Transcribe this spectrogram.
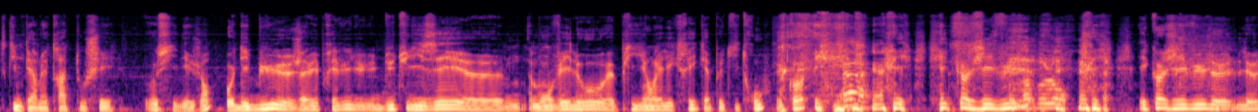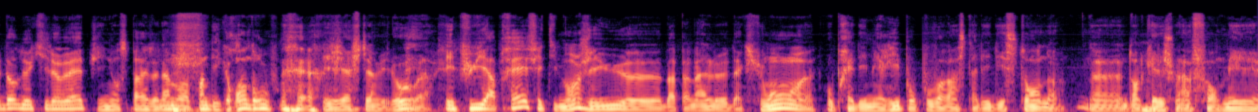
ce qui me permettra de toucher aussi des gens. Au début, euh, j'avais prévu d'u- d'utiliser euh, mon vélo euh, pliant électrique à petits trous. Et quand, et, et quand j'ai vu, et quand j'ai vu le, le nombre de kilomètres, j'ai dit non, c'est pas raisonnable, on va prendre des grandes roues. Et j'ai acheté un vélo, voilà. Et puis après, effectivement, j'ai eu euh, bah, pas mal d'actions euh, auprès des mairies pour pouvoir installer des stands euh, dans lesquels je vais informer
